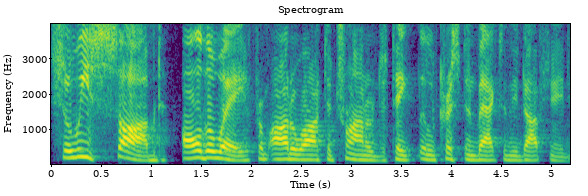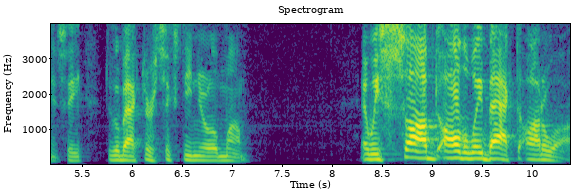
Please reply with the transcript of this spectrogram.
So we sobbed all the way from Ottawa to Toronto to take little Kristen back to the adoption agency to go back to her 16 year old mom. And we sobbed all the way back to Ottawa.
